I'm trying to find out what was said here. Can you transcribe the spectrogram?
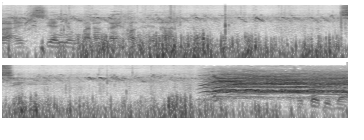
guys, yan yung barangay hall nila. Si Ito, di ba?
